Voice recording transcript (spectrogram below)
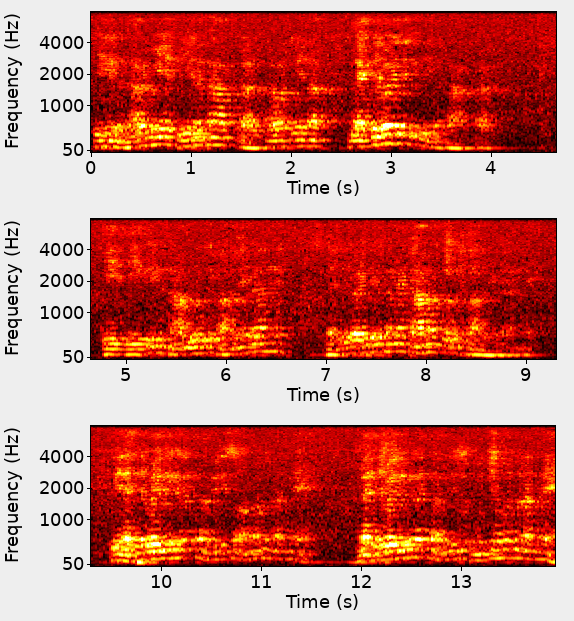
ඒකේ ධර්මයේ තියෙන තාක්කල් තවත් වෙන ලැජ්ජවයිද තියෙන තාක්කල්. ඒ ඒකේ නාම ලෝකේ පාලනය කරන්නේ ලැජ්ජවයිද තමයි කාම ලෝකේ පාලනය කරන්නේ ඒ ලැජ්ජවයිද නැත්නම් මිනිස්සු අමතක නැහැ. ලැජ්ජවයිද නැත්නම් මිනිස්සු මුචමද නැහැ.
